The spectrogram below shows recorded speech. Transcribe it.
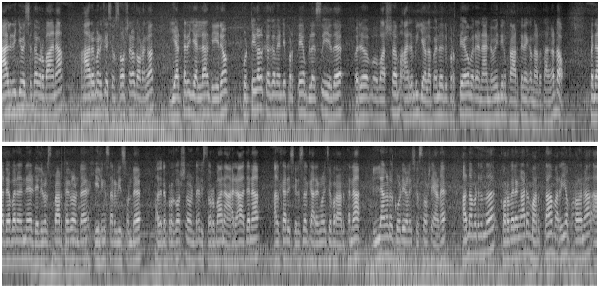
നാലരയ്ക്ക് വിശുദ്ധ കുർബാന. ആറു മണിക്ക് ശുശ്രൂഷകൾ തുടങ്ങും. എട്ടരയ്ക്ക് എല്ലാം തീരും. കുട്ടികൾക്കൊക്കെ വേണ്ടി പ്രത്യേകം ബ്ലെസ് ചെയ്ത് ഒരു വർഷം ആരംഭിക്കുകയുള്ളൂ. അപ്പം ഒരു പ്രത്യേകം ഒരു അനോയിന്റിങ് പ്രാർത്ഥനയൊക്കെ നടത്താം കേട്ടോ. പിന്നെ അതേപോലെ തന്നെ ഡെലിവറി പ്രാർത്ഥനകളുണ്ട് ഹീലിംഗ് സർവീസ് ഉണ്ട് അതിന്റെ പ്രഘോഷമുണ്ട് വിശ്വർബാന ആരാധന ആൾക്കാർ ശിരസിൽ കരങ്ങൾ വെച്ച് പ്രാർത്ഥന എല്ലാം കൂടെ കൂടിയുള്ള ശുശ്രൂഷയാണ്. അത് നമ്മുടെ നിന്ന് കുറവലങ്ങാട് മർത്താം മറിയ ഫറോന ആ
